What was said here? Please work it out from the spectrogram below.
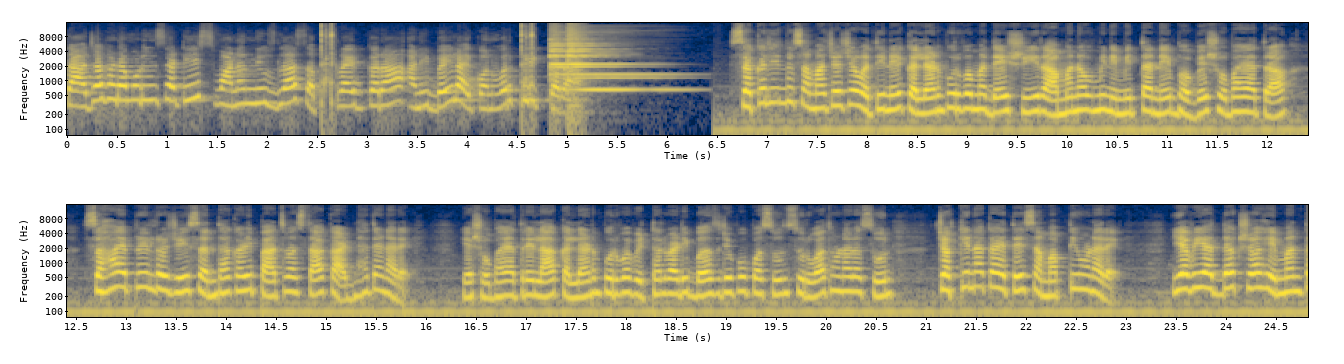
ताज्या घडामोडींसाठी स्वानंद न्यूजला सबस्क्राईब करा आणि बेल आयकॉनवर क्लिक करा. सकल हिंदू समाजाच्या वतीने कल्याणपूर्वमध्ये श्री रामनवमी निमित्ताने भव्य शोभायात्रा सहा एप्रिल रोजी संध्याकाळी पाच वाजता काढण्यात येणार आहे. या शोभायात्रेला कल्याणपूर्व विठ्ठलवाडी बस डेपोपासून सुरुवात होणार असून चक्कीनाका येथे समाप्ती होणार आहे. यावेळी अध्यक्ष हेमंत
